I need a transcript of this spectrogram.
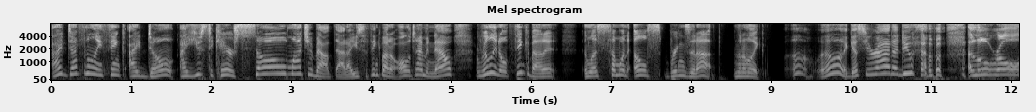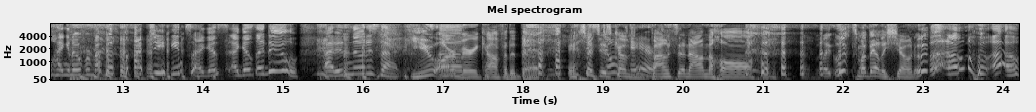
I definitely think I don't I used to care so much about that. I used to think about it all the time and now I really don't think about it unless someone else brings it up. And then I'm like, "Oh, well, I guess you're right. I do have a, a little roll hanging over my, my jeans. I guess I guess I do. I didn't notice that. You are Um, very confident though. and just it just comes care. bouncing down the hall. like, oops, my belly's showing. Oops. Uh-oh. Uh-oh.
